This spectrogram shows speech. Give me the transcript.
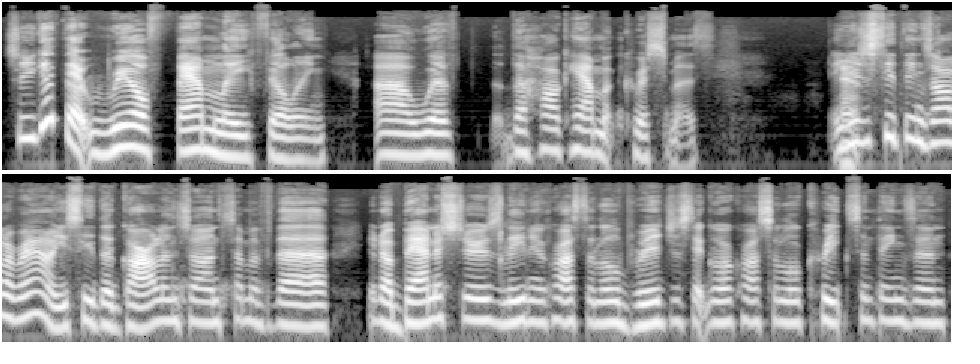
So you get that real family feeling uh, with the Hog Hammock Christmas. And you just see things all around. You see the garlands on some of the, you know, banisters leading across the little bridges that go across the little creeks and things and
